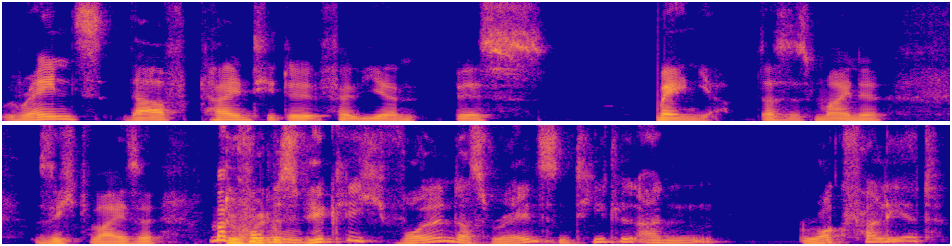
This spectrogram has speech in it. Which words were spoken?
Reigns darf keinen Titel verlieren bis Mania. Das ist meine Sichtweise. Mal du gucken. würdest wirklich wollen, dass Reigns einen Titel an Rock verliert?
